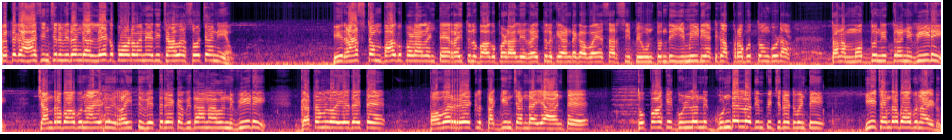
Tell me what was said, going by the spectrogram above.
పెద్దగా ఆశించిన విధంగా లేకపోవడం అనేది చాలా శోచనీయం. ఈ రాష్ట్రం బాగుపడాలంటే రైతులు బాగుపడాలి రైతులకి అండగా వైఎస్ఆర్సీపీ ఉంటుంది. ఇమీడియట్గా ప్రభుత్వం కూడా తన మొద్దు నిద్రని వీడి చంద్రబాబు నాయుడు రైతు వ్యతిరేక విధానాలను వీడి గతంలో ఏదైతే పవర్ రేట్లు తగ్గించండి అయ్యా అంటే తుపాకీ గుళ్ళని గుండెల్లో దింపించినటువంటి ఈ చంద్రబాబు నాయుడు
